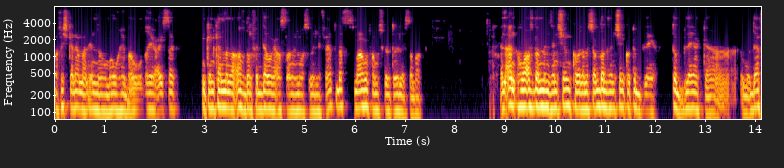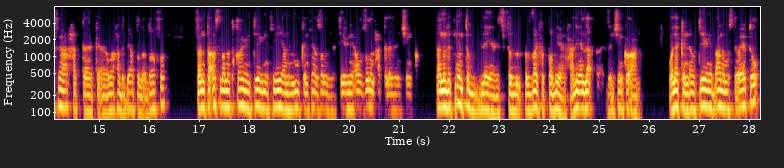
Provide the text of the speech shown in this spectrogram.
ما فيش كلام على إنه موهبة وظهير أيسر. يمكن كان من الأفضل في الدوري أصلا الموسم اللي فات بس معروفة مشكلته هي الإصابات. الآن هو أفضل من زينشينكو ولا مش أفضل؟ زينشينكو top player top player كمدافع حتى كواحد بيعطي الإضافة. فأنت أصلا تقارن تيرني فيه يعني ممكن فيها ظلم لتيرني أو ظلم حتى لزينشينكو لأنه الاثنين top players في ال- في الظرف الطبيعي. حاليا لا زينشينكو أعلى. ولكن لو تيرني بأعلى مستوياته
